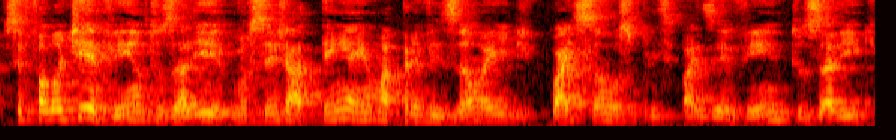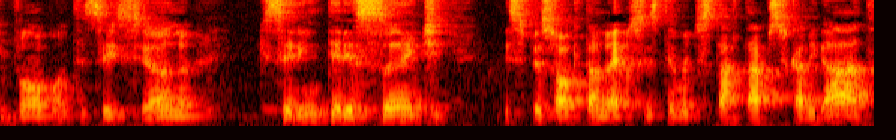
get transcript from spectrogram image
Você falou de eventos ali, você já tem aí uma previsão aí de quais são os principais eventos ali que vão acontecer esse ano, que seria interessante esse pessoal que está no ecossistema de startups ficar ligado?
